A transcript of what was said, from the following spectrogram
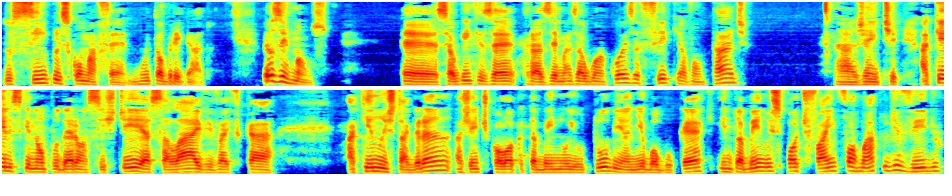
do Simples como a Fé, muito obrigado. Meus irmãos, é, se alguém quiser trazer mais alguma coisa, fique à vontade. A gente, aqueles que não puderam assistir, essa live vai ficar Aqui no Instagram, a gente coloca também no YouTube, em Aníbal Albuquerque, e também no Spotify em formato de vídeo.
